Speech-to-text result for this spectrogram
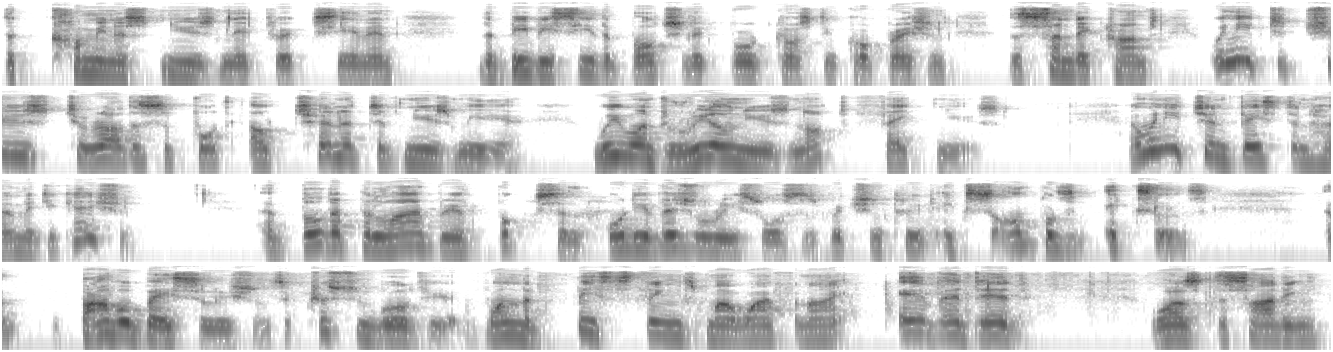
the Communist News Network, CNN, the BBC, the Bolshevik Broadcasting Corporation, the Sunday Crimes. We need to choose to rather support alternative news media. We want real news, not fake news. And we need to invest in home education. Uh, build up a library of books and audiovisual resources which include examples of excellence Bible based solutions, a Christian worldview. One of the best things my wife and I ever did was deciding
